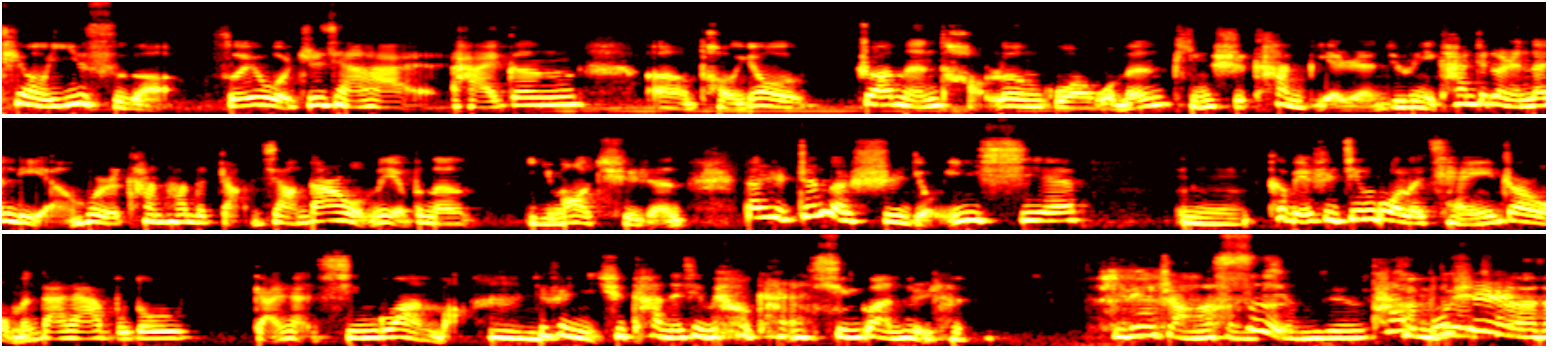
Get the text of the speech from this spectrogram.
挺有意思的。所以我之前还还跟呃朋友专门讨论过，我们平时看别人，就是你看这个人的脸或者看他的长相，当然我们也不能以貌取人，但是真的是有一些，嗯，特别是经过了前一阵儿，我们大家不都感染新冠嘛？嗯，就是你去看那些没有感染新冠的人。一定长得很平均，他不是，他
